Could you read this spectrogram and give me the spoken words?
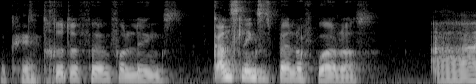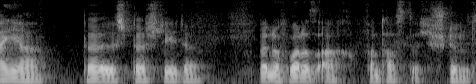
Okay. Dritte Film von links. Ganz links ist Band of Brothers. Ah, ja. Da ist, da steht er. Band of Brothers, ach, fantastisch. Stimmt.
